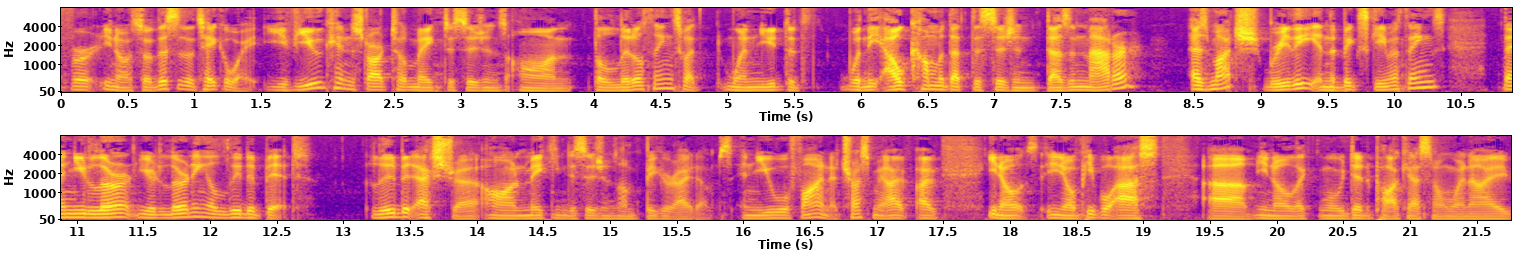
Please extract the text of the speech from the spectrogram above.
for you know. So this is the takeaway. If you can start to make decisions on the little things, but when you did, when the outcome of that decision doesn't matter as much, really, in the big scheme of things, then you learn. You're learning a little bit, a little bit extra on making decisions on bigger items, and you will find it. Trust me, I've, I've you know, you know, people ask, um, you know, like when we did a podcast on when I,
